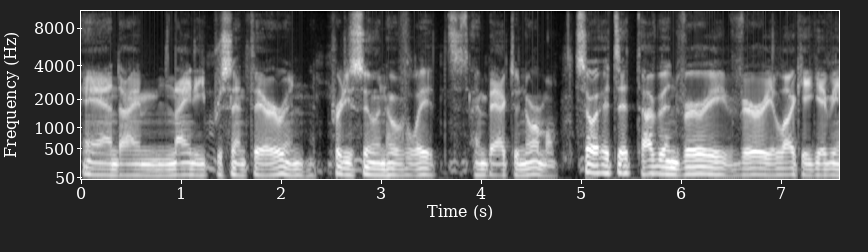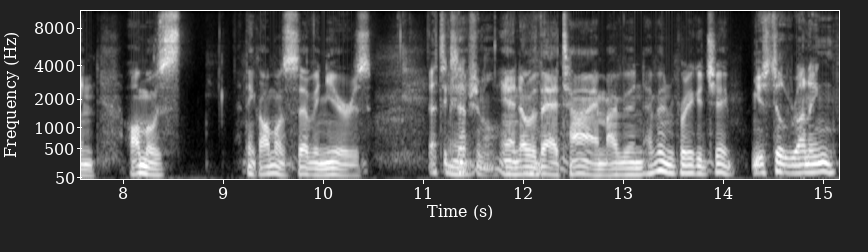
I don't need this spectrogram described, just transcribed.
and I'm 90% there, and pretty soon, hopefully, I'm back to normal. So it's, it, I've been very, very lucky, giving almost, I think, almost seven years that's exceptional. And, and over that time, I've been I've been in pretty good shape. You're still running?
